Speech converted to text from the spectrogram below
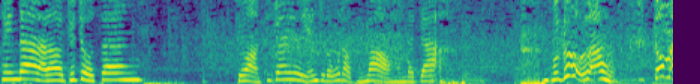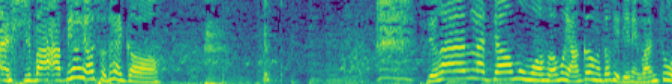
欢迎大家来到九九三，全网最专业的颜值的舞蹈频道，欢迎大家。不够浪，刚满十八，不要要求太高。喜欢辣椒、木木和牧羊哥们都可以点点关注，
